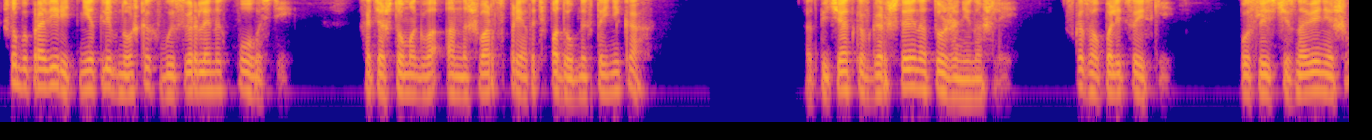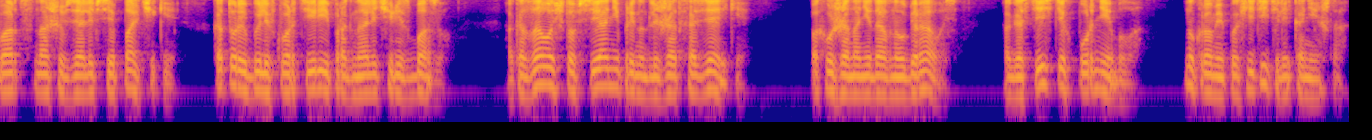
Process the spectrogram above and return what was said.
чтобы проверить, нет ли в ножках высверленных полостей. Хотя что могла Анна Шварц спрятать в подобных тайниках? «Отпечатков Горштейна тоже не нашли», — сказал полицейский. После исчезновения Шварц наши взяли все пальчики, которые были в квартире и прогнали через базу. Оказалось, что все они принадлежат хозяйке. Похоже, она недавно убиралась, а гостей с тех пор не было. Ну, кроме похитителей, конечно.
